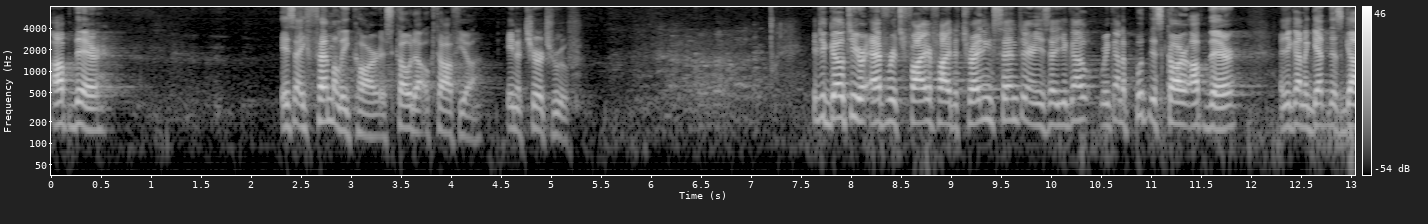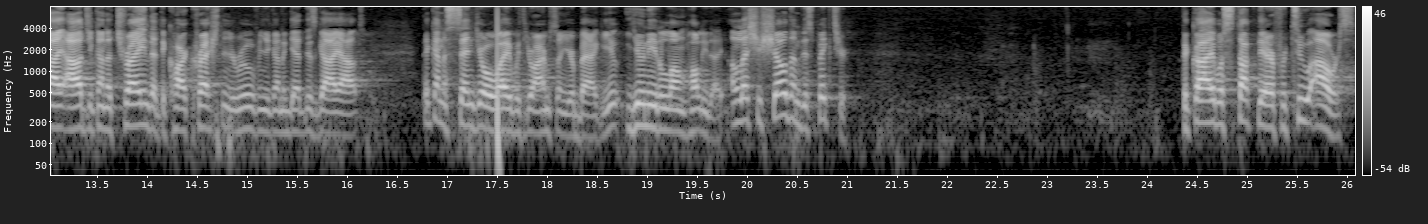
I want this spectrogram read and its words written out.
up there, is a family car, a Skoda Octavia, in a church roof. if you go to your average firefighter training center and you say, you go, we're going to put this car up there, and you're going to get this guy out, you're going to train that the car crashed in the roof, and you're going to get this guy out, they're going to send you away with your arms on your back. You, you need a long holiday, unless you show them this picture. The guy was stuck there for two hours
